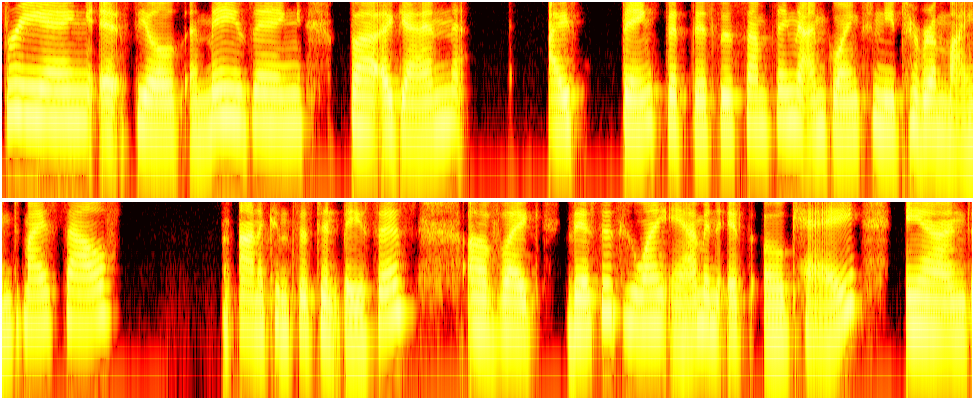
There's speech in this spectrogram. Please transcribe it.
freeing. It feels amazing. But again, I think that this is something that I'm going to need to remind myself on a consistent basis of like, this is who I am and it's okay. And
